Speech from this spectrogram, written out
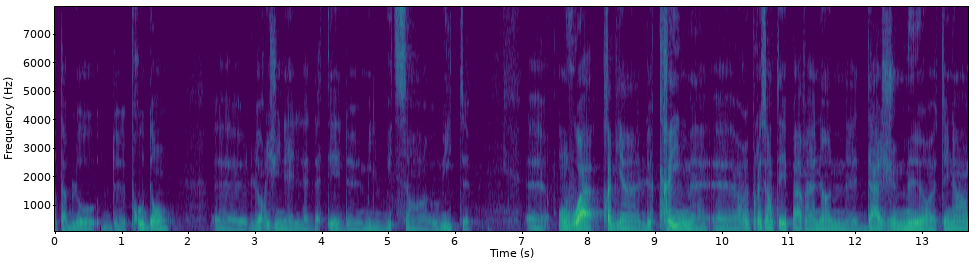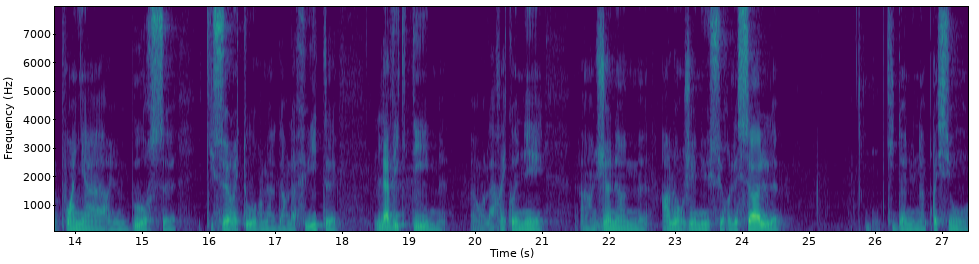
un tableau de Proudhon, l'originel daté de 1808. Euh, on voit très bien le crime représenté par un homme d'âge mûr tenant un poignard, une bourse qui se retourne dans la fuite. La victime, on la reconnaît, un jeune homme allongé nu sur le sol, qui donne une impression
